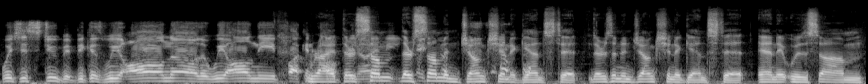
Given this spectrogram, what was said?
which is stupid because we all know that we all need fucking right help, you there's know what I some mean? there's some injunction against it there's an injunction against it and it was um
